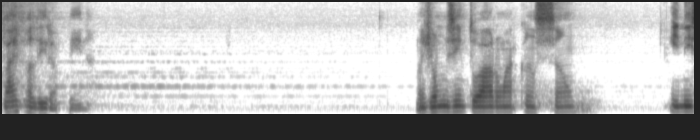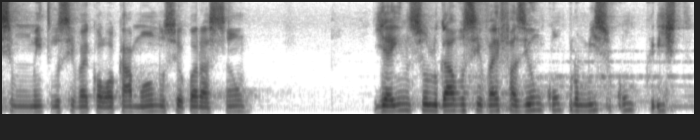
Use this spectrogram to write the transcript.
vai valer a pena. Nós vamos entoar uma canção e nesse momento você vai colocar a mão no seu coração e aí no seu lugar você vai fazer um compromisso com Cristo,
